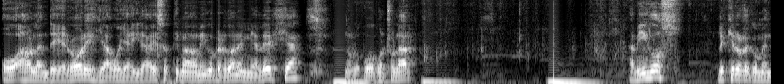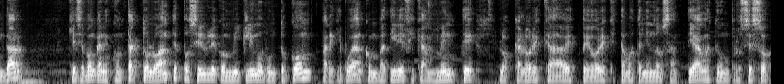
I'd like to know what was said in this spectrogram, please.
o hablan de errores, ya voy a ir a eso, estimado amigo, perdonen mi alergia no lo puedo controlar. Amigos, les quiero recomendar que se pongan en contacto lo antes posible con miclimo.com para que puedan combatir eficazmente los calores cada vez peores que estamos teniendo en Santiago. Este es un proceso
